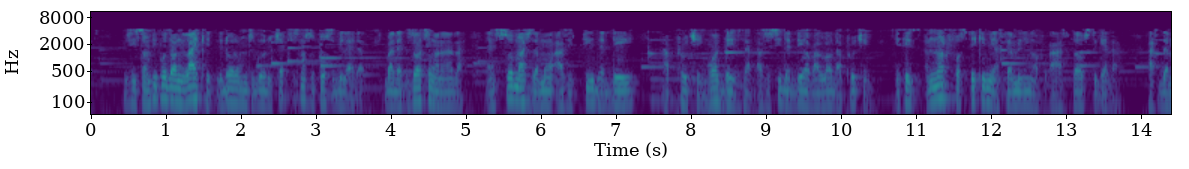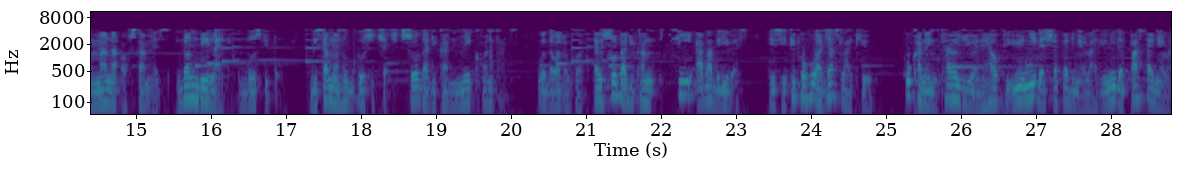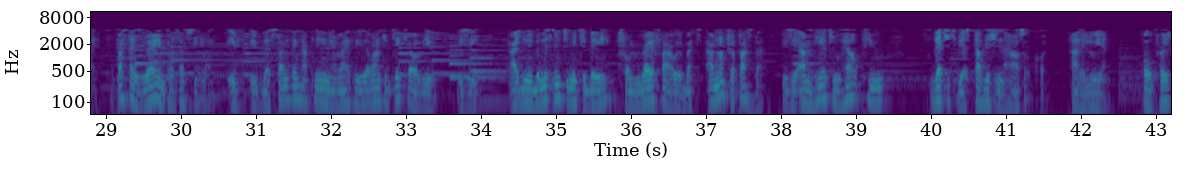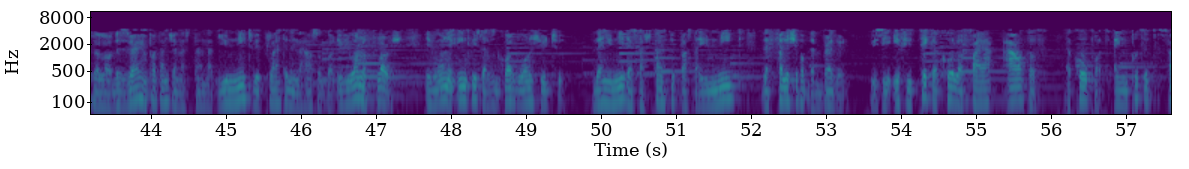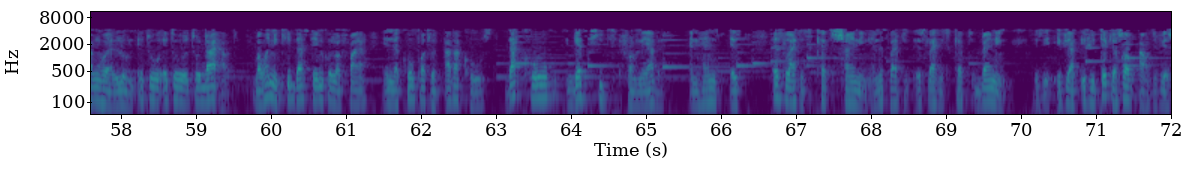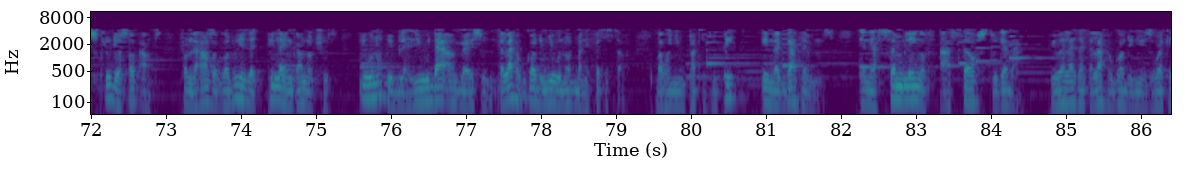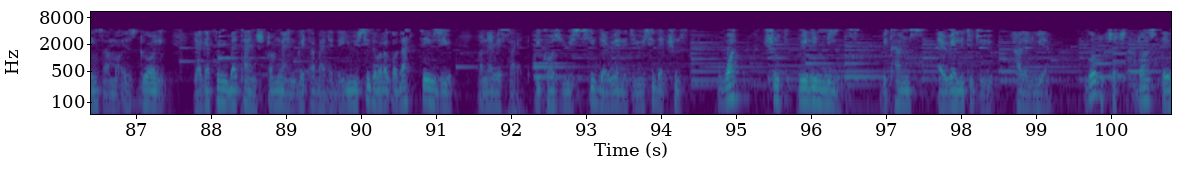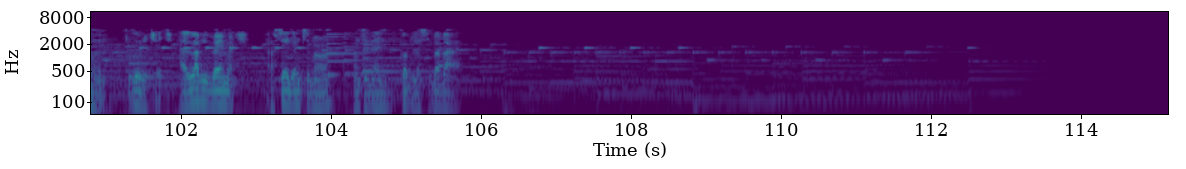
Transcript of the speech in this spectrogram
You see, some people don't like it. They don't want to go to church. It's not supposed to be like that. But exhorting one another. And so much the more as you see the day approaching. What day is that? As you see the day of our Lord approaching. It says, not forsaking the assembling of ourselves together, as the manner of some is. Don't be like those people. Be someone who goes to church so that you can make contact with the Word of God and so that you can see other believers. You see, people who are just like you, who can encourage you and help you. You need a shepherd in your life. You need a pastor in your life. A pastor is very important in your life. If if there's something happening in your life, he's the one to take care of you. You see, I, you may be listening to me today from very far away, but I'm not your pastor. You see, I'm here to help you get you to be established in the house of God. Hallelujah. Oh, praise the Lord. It's very important to understand that you need to be planted in the house of God. If you want to flourish, if you want to increase as God wants you to, then you need a substantive pastor. You need the fellowship of the brethren. You see, if you take a coal of fire out of a coal pot and you put it somewhere alone, it will, it will, it will die out. But when you keep that same coal of fire in the coal pot with other coals, that coal gets heat from the others, and hence its its light is kept shining, and its light its light is kept burning. You see, if you if you take yourself out, if you exclude yourself out from the house of God, which is the pillar and ground of truth, you will not be blessed. You will die out very soon. The life of God in you will not manifest itself. But when you participate in the gatherings, in the assembling of ourselves together, you realize that the life of God in you is working some more, is growing. You are getting better and stronger and greater by the day. You receive the word of God that saves you on every side because you receive the reality, you receive the truth. What truth really means becomes a reality to you. Hallelujah. Go to church. Don't stay home. Go to church. I love you very much. I'll see you again tomorrow. Until then, God bless you. Bye bye.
